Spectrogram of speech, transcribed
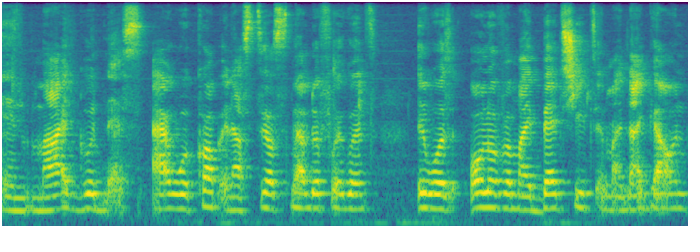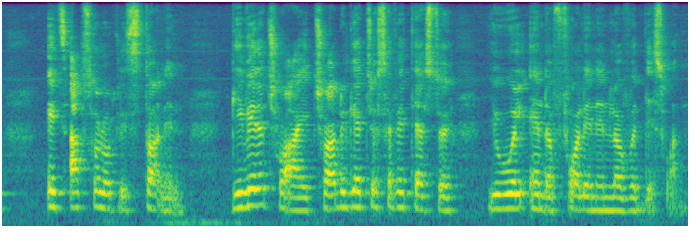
And my goodness I woke up and I still smell the fragrance. It was all over my bed sheets and my nightgown it's absolutely stunning. Give it a try. Try to get yourself a tester. You will end up falling in love with this one.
